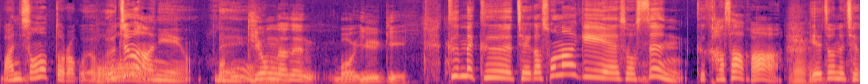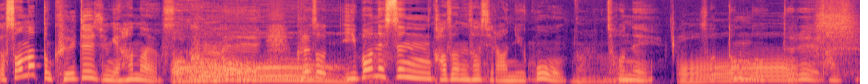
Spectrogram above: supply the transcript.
많이 써놨더라고요. 오. 요즘은 아니에요. 네. 기억나는 뭐 일기. 근데 그 제가 소나기에서 쓴 그 가사가 네. 예전에 제가 써놨던 글들 중에 하나였어요. 아, 그래요? 네. 그래서 이번에 쓴 가사는 사실 아니고 전에 어. 썼던 것들을 다시.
